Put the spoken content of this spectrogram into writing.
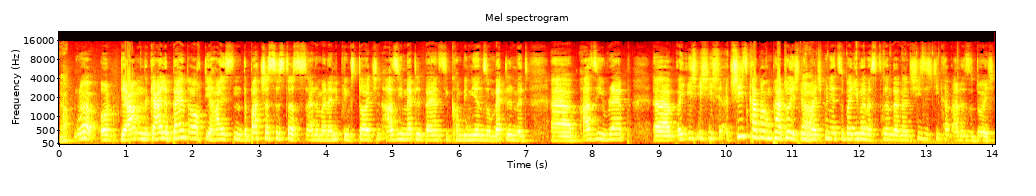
Ja. ja. Und die haben eine geile Band auch, die heißen The Butcher Sisters, das ist eine meiner Lieblingsdeutschen Assi-Metal-Bands, die kombinieren so Metal mit äh, Assi-Rap. Äh, ich ich, ich schieße gerade noch ein paar durch, ne, ja. weil ich bin jetzt so bei Ibanez drin, dann, dann schieße ich die gerade alle so durch.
